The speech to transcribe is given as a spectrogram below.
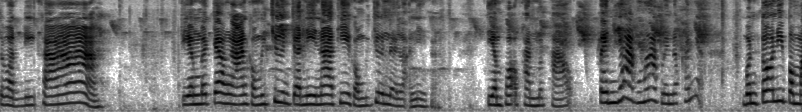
สวัสดีค่ะ เตรียมแล้วเจ้างานของวิชื่นจะนี่หน้าที่ของวิชื่นเลยละนี่ค่ะ เตรียมเพาะพันธุ์มะพร้าว เป็นยากมากเลยนะคะเนี่ย บนโต๊ะนี่ประม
